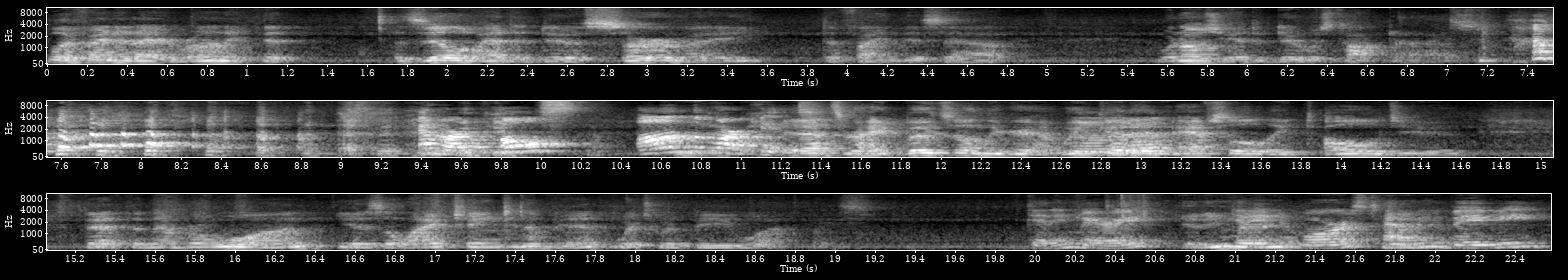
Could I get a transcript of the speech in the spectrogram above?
Well, I find it ironic that Zillow had to do a survey to find this out, when all you had to do was talk to us. Have our pulse on the market. That's right, boots on the ground. We could Uh-huh. have absolutely told you that the number one is a life-changing event, which would be what? Getting married, Getting getting married. divorced, having a baby,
